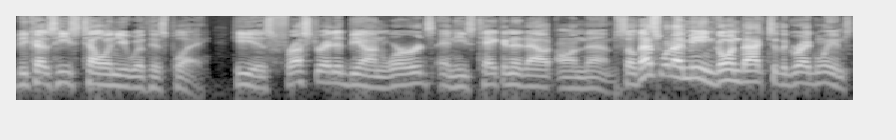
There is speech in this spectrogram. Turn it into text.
because he's telling you with his play. He is frustrated beyond words, and he's taking it out on them. So that's what I mean. Going back to the Gregg Williams,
